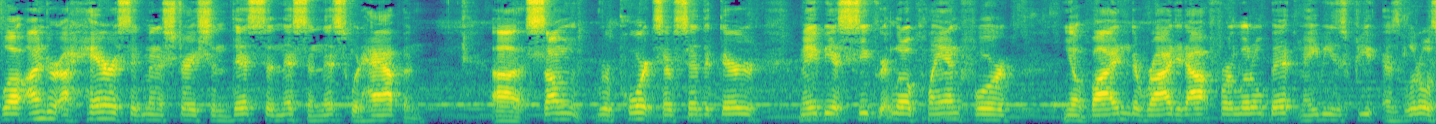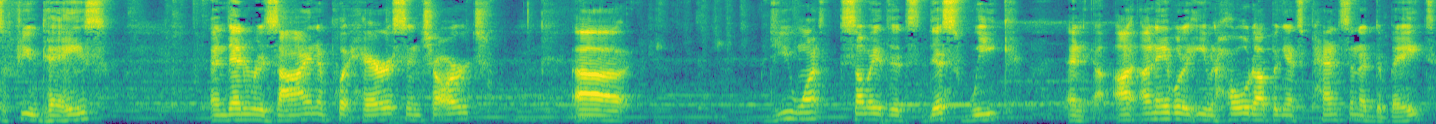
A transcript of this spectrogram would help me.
well, under a Harris administration, this and this and this would happen. Uh, some reports have said that there may be a secret little plan for, you know, Biden to ride it out for a little bit, maybe as few, as little as a few days, and then resign and put Harris in charge. Uh, do you want somebody that's this weak and uh, unable to even hold up against Pence in a debate,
